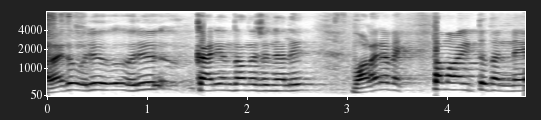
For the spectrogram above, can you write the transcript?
അതായത് ഒരു ഒരു കാര്യം എന്താണെന്ന് വെച്ച് കഴിഞ്ഞാൽ വളരെ വ്യക്തമായിട്ട് തന്നെ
